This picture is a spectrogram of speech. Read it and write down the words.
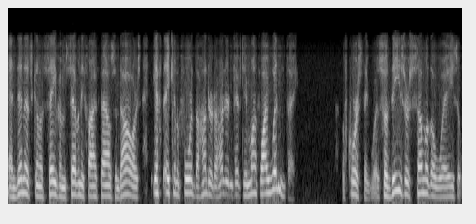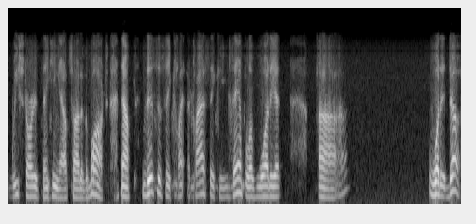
and then it's going to save them seventy-five thousand dollars, if they can afford the hundred or hundred and fifty a month, why wouldn't they? Of course they would. So these are some of the ways that we started thinking outside of the box. Now, this is a, cl- a classic example of what it uh, what it does.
